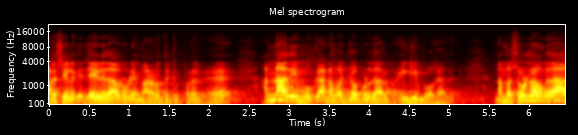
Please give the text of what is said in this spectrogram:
அரசியலுக்கு ஜெயலலிதா அவருடைய மரணத்துக்கு பிறகு அதிமுக நம்ம ஜோப்பில் தான் இருக்கும் எங்கேயும் போகாது. நம்ம சொல்கிறவங்க தான்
